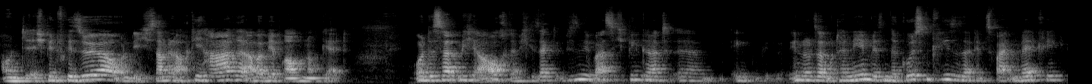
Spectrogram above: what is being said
Und ich bin Friseur und ich sammle auch die Haare, aber wir brauchen noch Geld. Und das hat mich auch, da habe ich gesagt, wissen Sie was, ich bin gerade äh, in, in unserem Unternehmen, wir sind in der größten Krise seit dem Zweiten Weltkrieg.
